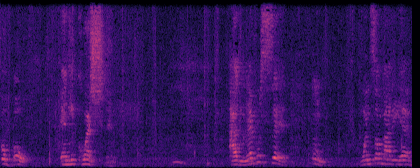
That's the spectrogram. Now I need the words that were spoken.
for both. Any question? I've never said mm, when somebody have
